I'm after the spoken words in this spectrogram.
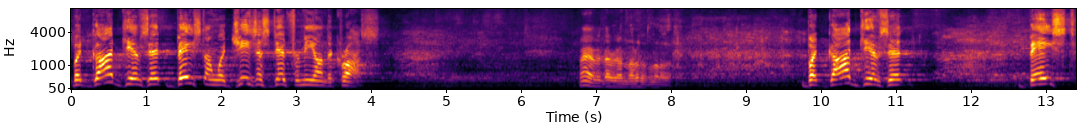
But God gives it based on what Jesus did for me on the cross. But God gives it based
